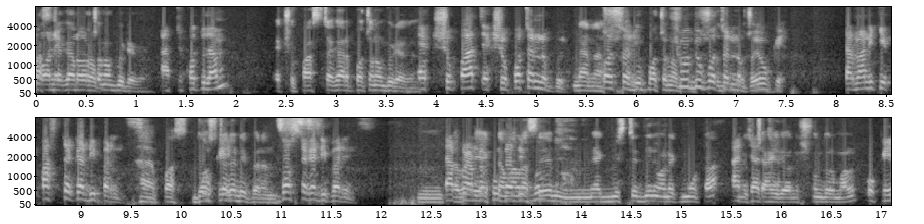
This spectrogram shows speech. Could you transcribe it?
পাঁচ অনেক টাকা নরম। পঁচানব্বই টাকা। আচ্ছা কত দাম? একশো পাঁচ টাকা আর পঁচানব্বই টাকা। একশো পাঁচ একশো পঁচানব্বই। না, না, শুধু 95, শুধু শুধু পঁচানব্বই। 95 ওকে তার মানে কি 5 টাকা ডিফারেন্স হ্যাঁ পাঁচ দশ টাকা ডিফারেন্স দশ টাকা ডিফারেন্স তারপর আমরা একটা মাল আছে এক বিস্টের দিন অনেক মোটা অনেক আচ্ছা, আচ্ছা। চাহিদা অনেক সুন্দর মাল। ওকে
